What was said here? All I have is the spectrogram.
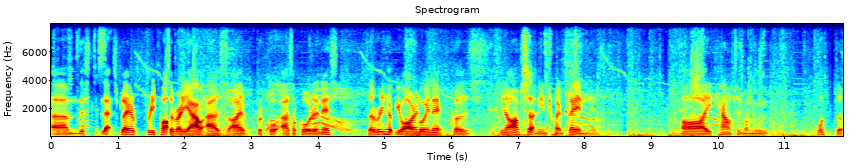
um, this Let's Play. Three parts already out as I record as recording this. So I really hope you are enjoying it because you know I'm certainly enjoying playing this. Oh, he countered my move. What the?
